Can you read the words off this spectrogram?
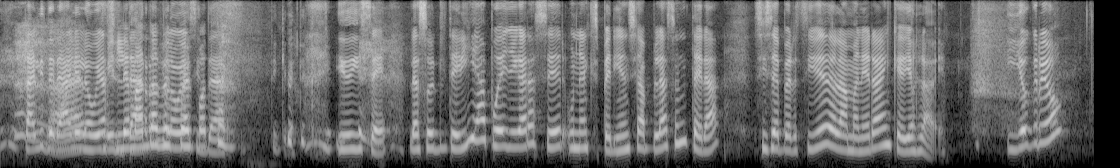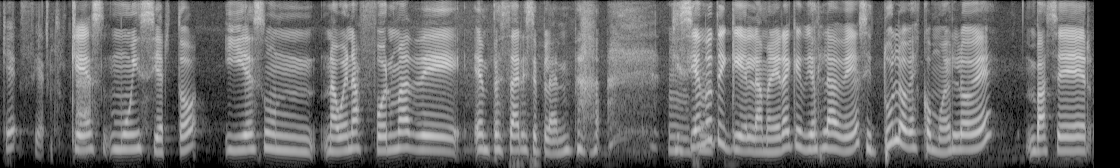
Está literal y lo voy a Mil citar. Lo voy a citar. Y dice, la soltería puede llegar a ser una experiencia placentera si se percibe de la manera en que Dios la ve. Y yo creo Que es cierto. que Ah, es muy cierto y es un- una buena forma de empezar ese plan. Diciéndote que la manera que Dios la ve, si tú lo ves como Él lo ve, va a ser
